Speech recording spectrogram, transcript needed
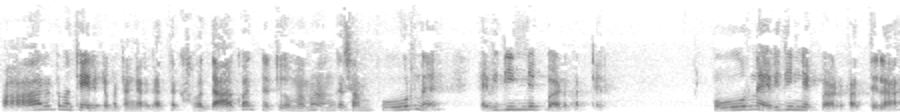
පාරටම තේරෙන්න පටන් අරගත්ත කවදාකවත් නැතුව මම අංග සම්පූර්ණ ඇවිදින්නෙක් බාටපත් වෙනවා. පූර්ණ ඇවිදින්නෙක් බාටපත් වෙලා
